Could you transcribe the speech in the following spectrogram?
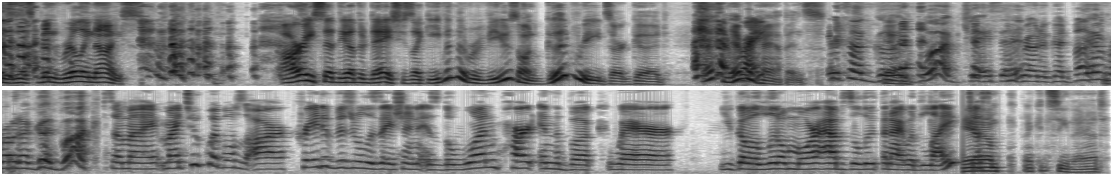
because it's been really nice. Ari said the other day, she's like, even the reviews on Goodreads are good. That never Right? happens. It's a good book, Jason. You wrote a good book. You wrote a good book. So my my two quibbles are creative visualization is the one part in the book where you go a little more absolute than I would like. Yeah, Just I can see that.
